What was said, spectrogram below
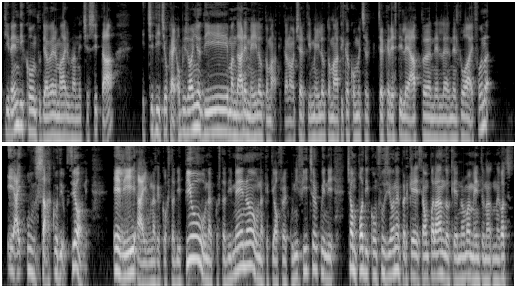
ti rendi conto di avere magari una necessità e ci dici ok ho bisogno di mandare mail automatica, no? cerchi mail automatica come cer- cercheresti le app nel, nel tuo iPhone e hai un sacco di opzioni e lì hai una che costa di più, una che costa di meno, una che ti offre alcuni feature, quindi c'è un po' di confusione perché stiamo parlando che normalmente un negozio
